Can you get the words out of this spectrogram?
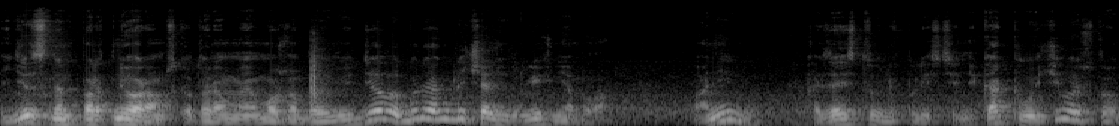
Единственным партнером, с которым можно было иметь дело, были англичане, других не было. Они хозяйствовали в Палестине. Как получилось, что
